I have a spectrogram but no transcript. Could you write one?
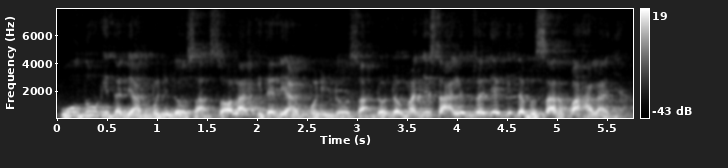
Wudhu kita diampuni dosa. Sholat kita diampuni dosa. Duduk majlis taklim saja kita besar pahalanya.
